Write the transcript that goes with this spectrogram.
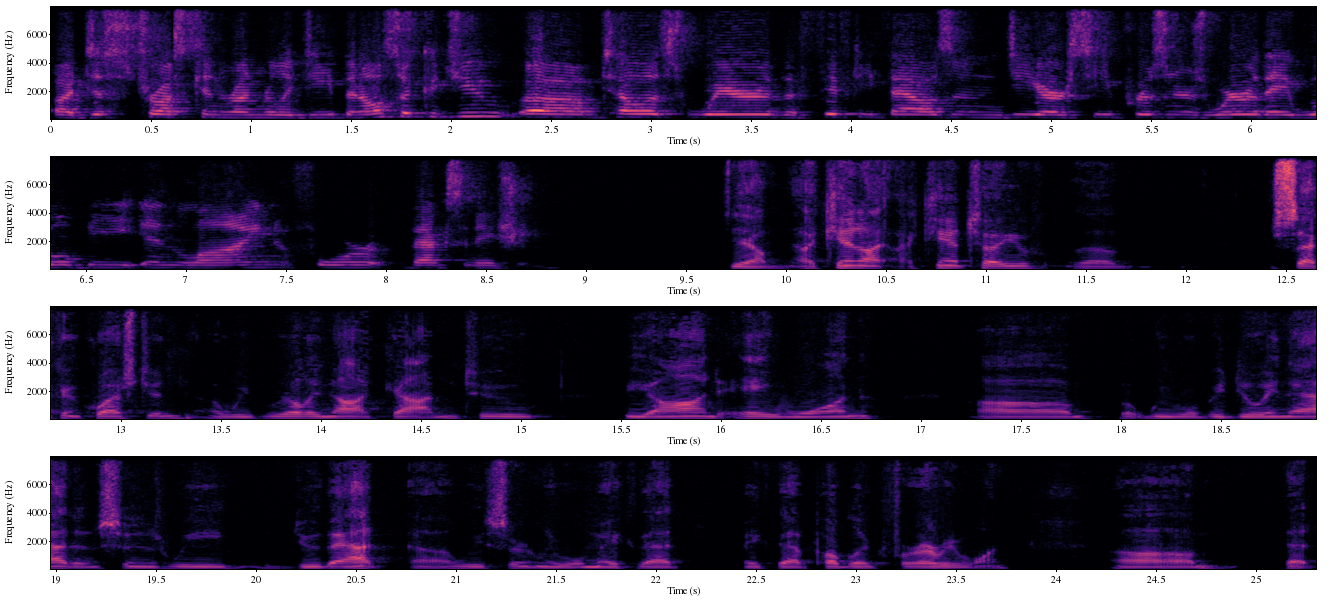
uh, distrust can run really deep? And also, could you um, tell us where the 50,000 DRC prisoners, where they will be in line for vaccination? Yeah, I can't. I, can't tell you the second question. Uh, we've really not gotten to beyond A one. Um, but we will be doing that, and as soon as we do that, uh, we certainly will make that make that public for everyone. Um, that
